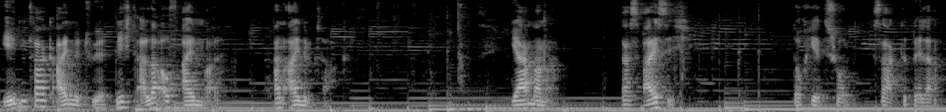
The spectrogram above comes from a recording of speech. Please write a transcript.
jeden Tag eine Tür, nicht alle auf einmal, an einem Tag. Ja, Mama, das weiß ich. Doch jetzt schon, sagte Bella,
